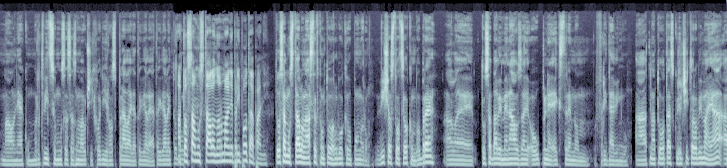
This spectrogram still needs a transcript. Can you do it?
mal nejakú mŕtvicu, musel sa znova učiť chodiť, rozprávať a tak ďalej a tak ďalej. To a to bol... sa mu stalo normálne pri potápaní? To sa mu stalo následkom toho hlbokého ponoru. Vyšiel z toho celkom dobre, ale to sa bavíme naozaj o úplne extrémnom freedivingu. A na tú otázku, že či to robím aj ja a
